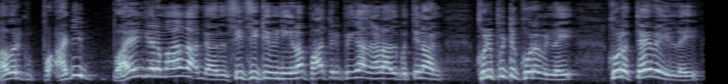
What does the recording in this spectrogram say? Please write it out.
அவருக்கு ப- அடி பயங்கரமாக அந்த அது சிசிடிவி நீங்களாம் பார்த்துருப்பீங்க. அதனால் அதை பற்றி நான் குறிப்பிட்டு கூறவில்லை. கூற தேவையில்லை.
